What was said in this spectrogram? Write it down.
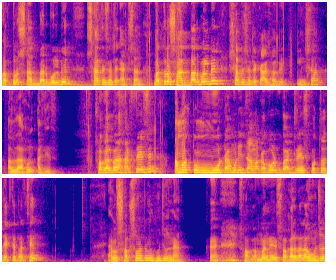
মাত্র সাতবার বলবেন, সাথে সাথে অ্যাকশান। মাত্র সাতবার বলবেন, সাথে সাথে কাজ হবে। ইনশা আল্লাহুল আজিজ। সকালবেলা হাঁটতে এসে আমার তো মোটামুটি জামা কাপড় বা ড্রেসপত্র দেখতে পাচ্ছেন। এখন সবসময় তুমি হুজুর না। মানে সকালবেলাও হুজুর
